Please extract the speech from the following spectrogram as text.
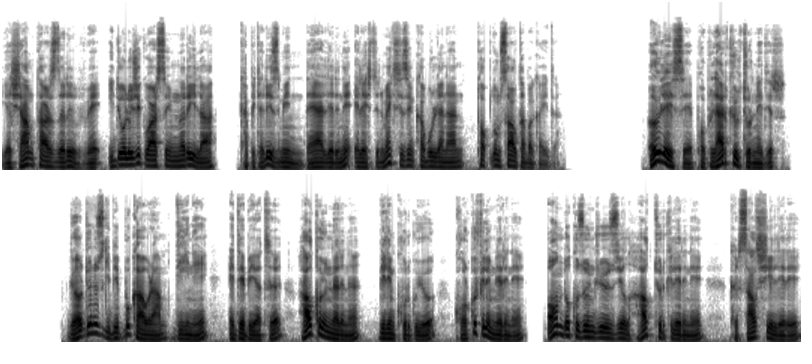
yaşam tarzları ve ideolojik varsayımlarıyla kapitalizmin değerlerini eleştirmeksizin kabullenen toplumsal tabakaydı. Öyleyse popüler kültür nedir? Gördüğünüz gibi bu kavram dini, edebiyatı, halk oyunlarını, bilim kurguyu, korku filmlerini, 19. yüzyıl halk türkülerini, kırsal şiirleri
